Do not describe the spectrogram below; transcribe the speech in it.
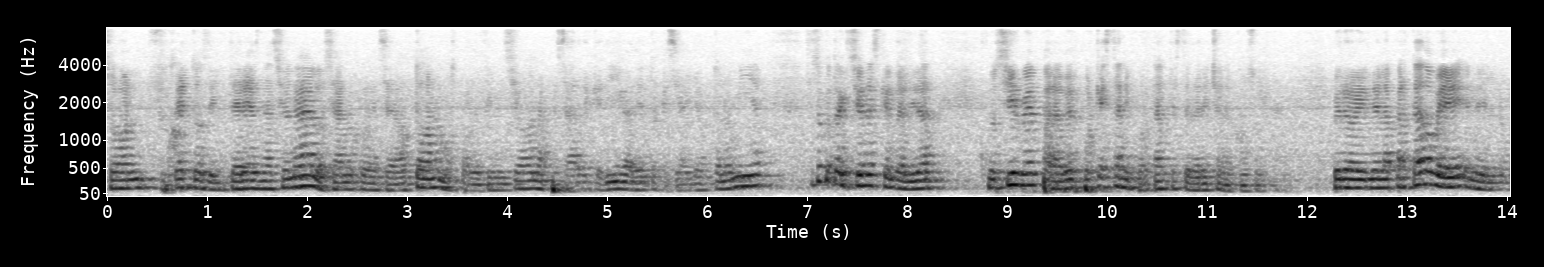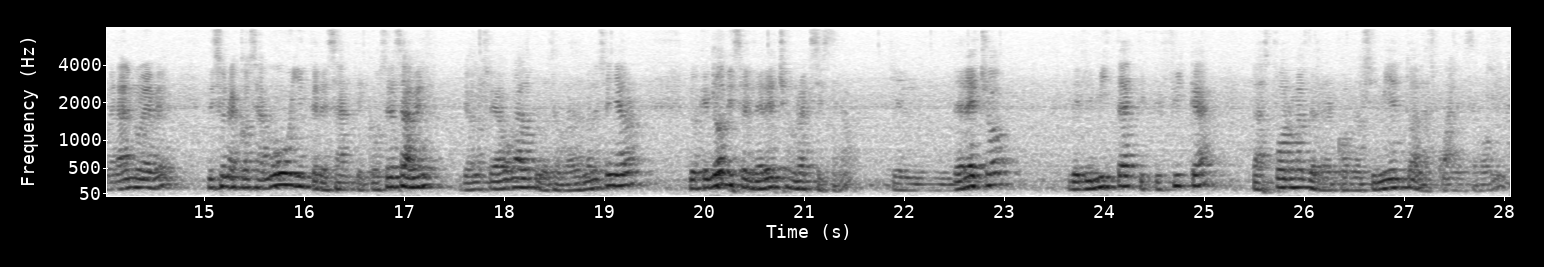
son sujetos de interés nacional, o sea, no pueden ser autónomos por definición, a pesar de que diga dentro que sí hay autonomía. son contradicciones que en realidad nos sirven para ver por qué es tan importante este derecho a la consulta. Pero en el apartado B, en el numeral 9, dice una cosa muy interesante. Y como ustedes saben, yo no soy abogado, pero los abogados me lo enseñaron, lo que no dice el derecho no existe, ¿no? El derecho delimita, tipifica las formas de reconocimiento a las cuales se obliga.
